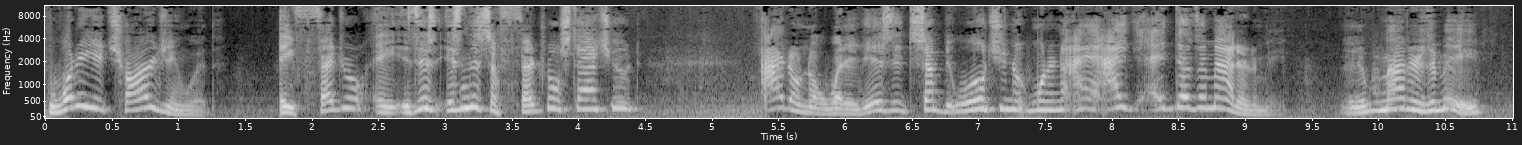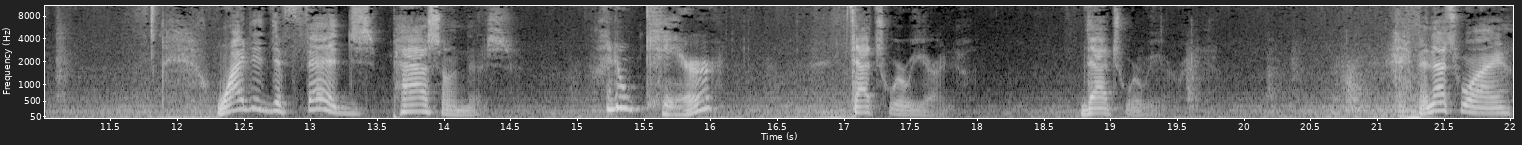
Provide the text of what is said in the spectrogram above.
What are you charging with? A federal? A, is this? Isn't this a federal statute? I don't know what it is. It's something. Won't you know? I, I, it doesn't matter to me. It matters to me. Why did the feds pass on this? I don't care. That's where we are now. That's where we are right now. And that's why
